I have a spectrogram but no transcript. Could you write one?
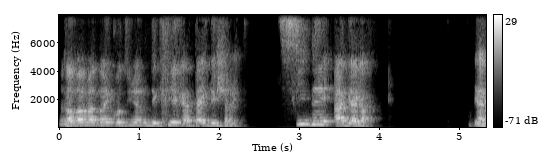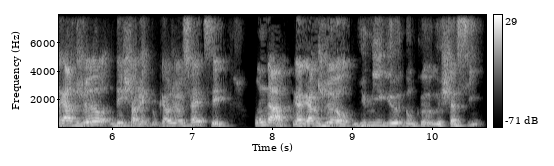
Rava maintenant il continue à nous décrire la taille des charrettes. Sidé Agala. La largeur des charrettes. Donc la largeur des charrettes, c'est on a la largeur du milieu, donc euh, le châssis,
